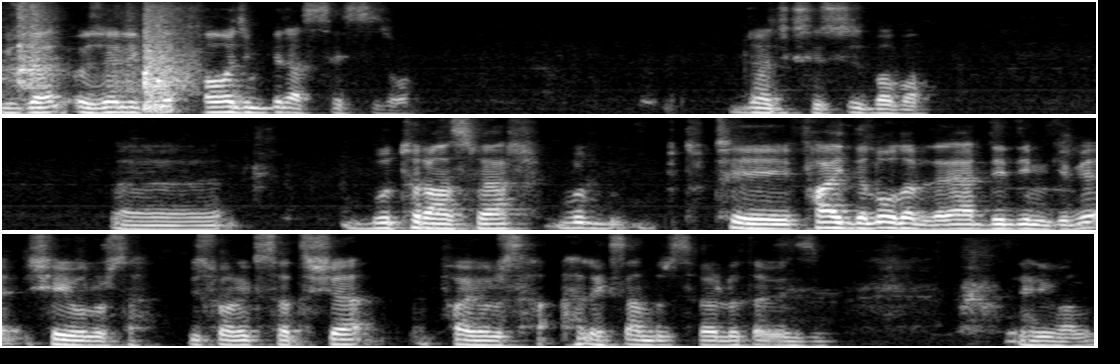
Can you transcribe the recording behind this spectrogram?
güzel. Özellikle babacığım biraz sessiz ol. Birazcık sessiz babam. Ee, bu transfer bu- e, faydalı olabilir eğer dediğim gibi şey olursa bir sonraki satışa pay olursa Alexander Sörlot'a benziyor. Eyvallah.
